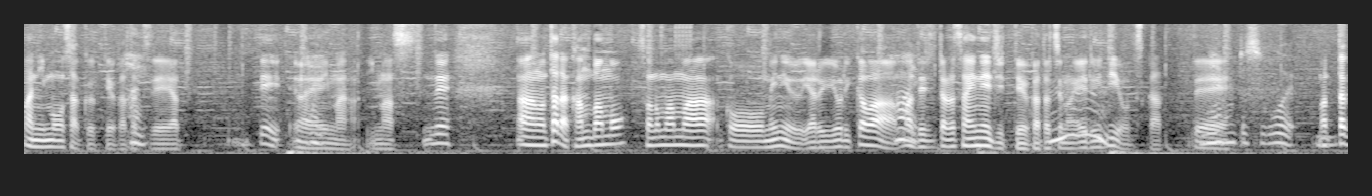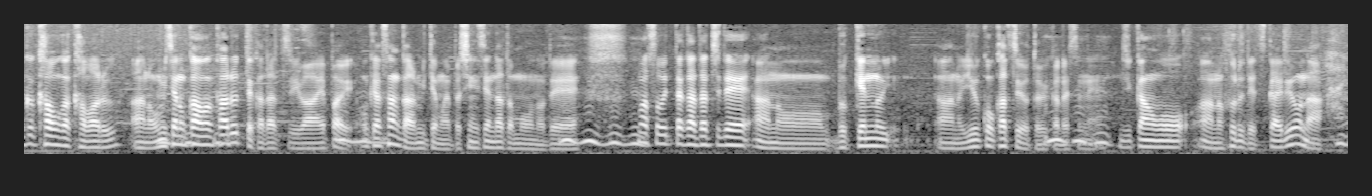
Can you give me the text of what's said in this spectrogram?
まあ、二毛作っていう形でやって、え今います。であのただ看板もそのままこうメニューやるよりかは、はい。まあ、デジタルサイネージっていう形のうん。LED を使って、ね本当すごい。全く顔が変わるあのお店の顔が変わるって形はやっぱりお客さんから見てもやっぱ新鮮だと思うので、まあ、そういった形であの物件のあの有効活用というかですね、時間をあのフルで使えるようなはい。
